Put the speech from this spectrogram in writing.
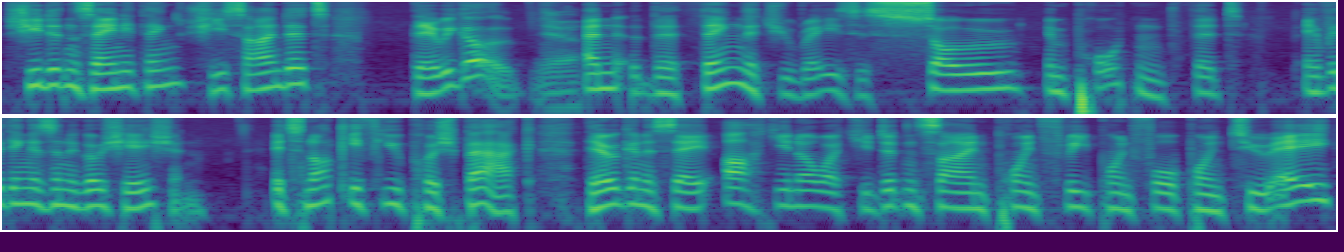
She didn't say anything. She signed it there we go. Yeah. And the thing that you raise is so important that everything is a negotiation. It's not if you push back, they're going to say, oh, you know what, you didn't sign point 3.4.2a,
